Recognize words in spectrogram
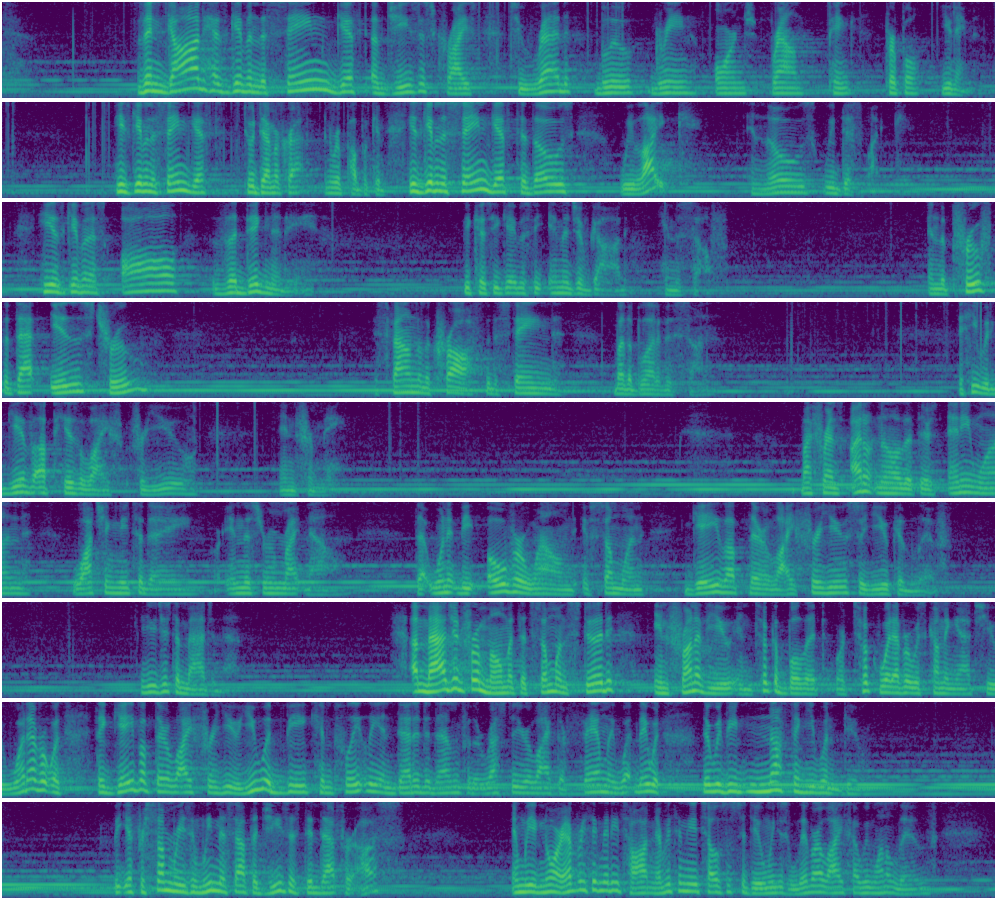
then God has given the same gift of Jesus Christ to red, blue, green, orange, brown, pink, purple, you name it. He's given the same gift to a Democrat and a Republican. He's given the same gift to those we like and those we dislike. He has given us all the dignity because He gave us the image of God Himself. And the proof that that is true is found on the cross that is stained by the blood of his son. That he would give up his life for you and for me. My friends, I don't know that there's anyone watching me today or in this room right now that wouldn't be overwhelmed if someone gave up their life for you so you could live. Can you just imagine that? Imagine for a moment that someone stood in front of you and took a bullet or took whatever was coming at you, whatever it was, they gave up their life for you. You would be completely indebted to them for the rest of your life, their family, what they would there would be nothing you wouldn't do. But yet for some reason we miss out that Jesus did that for us and we ignore everything that he taught and everything that he tells us to do, and we just live our life how we want to live.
